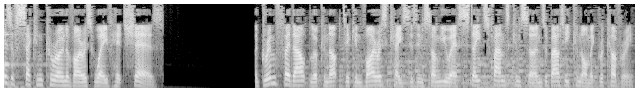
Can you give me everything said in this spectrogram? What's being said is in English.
Fears of second coronavirus wave hit shares. A grim Fed outlook and uptick in virus cases in some U.S. states fans concerns about economic recovery.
